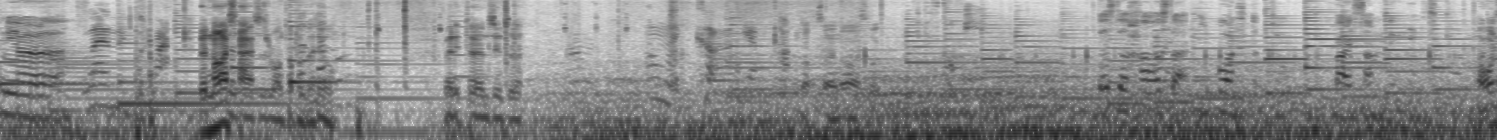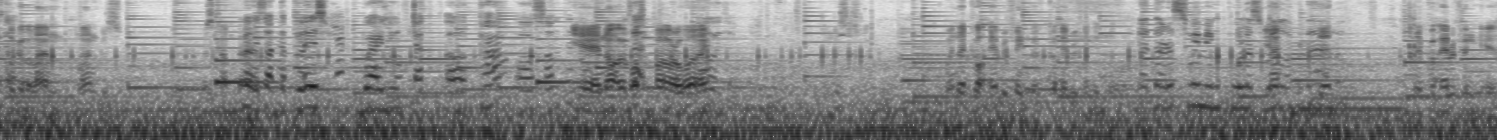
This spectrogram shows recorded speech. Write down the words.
Afford me. because near. Uh, The nice houses are on top of the hill. But it turns into Oh my god, we not so nice. Look. that's the house that you wanted to buy something. I wanted to look at the land. The land was, was come No, is that the place where you get a car or something? Yeah, no, it Is wasn't far away. Oh, is it? And this is, when they've got everything, they've got everything in yeah, there's a swimming pool as there. well up Yeah, there. yeah. They've got everything here.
